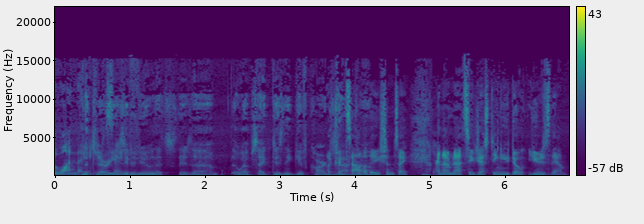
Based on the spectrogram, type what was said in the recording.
the one that It's you very easy to do. That's there's a, a website Disney gift cards. a consolidation site. And I'm not suggesting you don't use them.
